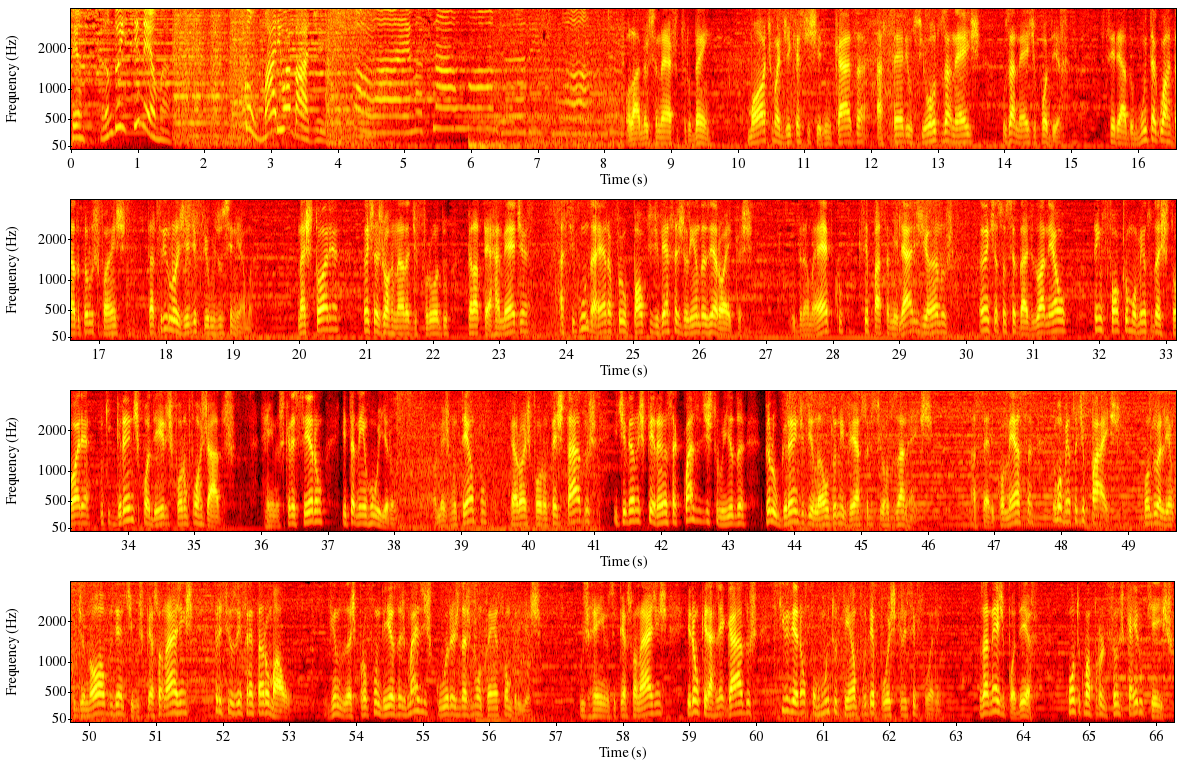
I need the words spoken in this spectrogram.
Pensando em Cinema, com Mário Abad. Olá, meu cinef, tudo bem? Uma ótima dica é assistir em casa a série O Senhor dos Anéis, Os Anéis de Poder. Seriado muito aguardado pelos fãs da trilogia de filmes do cinema. Na história, antes da jornada de Frodo pela Terra-média, a Segunda Era foi o palco de diversas lendas heróicas. O drama épico, que se passa milhares de anos antes da Sociedade do Anel, tem foco em um momento da história em que grandes poderes foram forjados. Reinos cresceram e também ruíram. Ao mesmo tempo, heróis foram testados e tiveram esperança quase destruída pelo grande vilão do universo de Senhor dos Anéis. A série começa em um momento de paz, quando o elenco de novos e antigos personagens precisa enfrentar o mal, vindo das profundezas mais escuras das Montanhas Sombrias. Os reinos e personagens irão criar legados que viverão por muito tempo depois que eles se forem. Os Anéis de Poder contam com uma produção de cair o queixo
